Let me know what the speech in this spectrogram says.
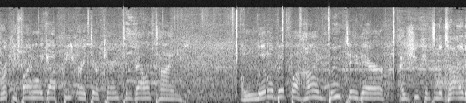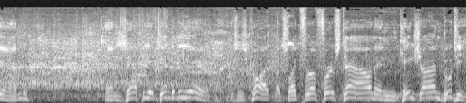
Rookie finally got beat right there, Carrington Valentine. A little bit behind Boutte there, as you can see. The tight end. And Zappe again to the air. This is caught. Looks like for a first down. And Kayshon Boutte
